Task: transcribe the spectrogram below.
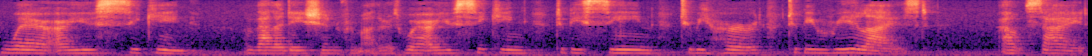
Where are you seeking validation from others? Where are you seeking to be seen, to be heard, to be realized outside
